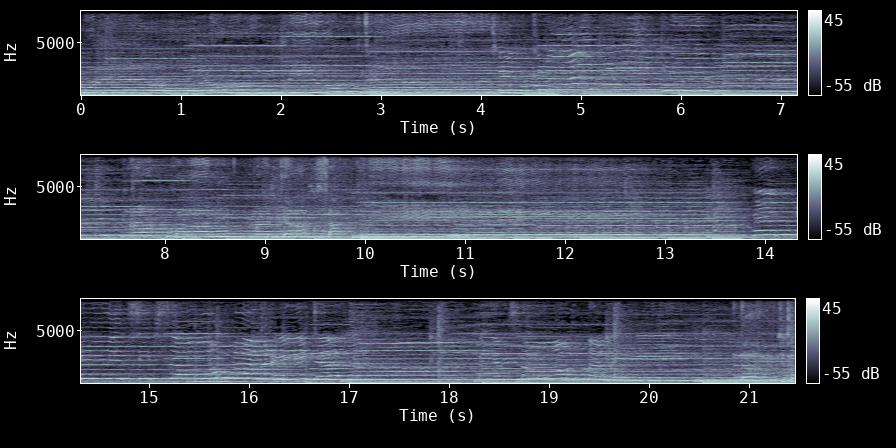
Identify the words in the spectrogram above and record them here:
แววลมวิวกรานช่างคล้ายเพลงหวานรับวัญพระจากสักขี ดังใจ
